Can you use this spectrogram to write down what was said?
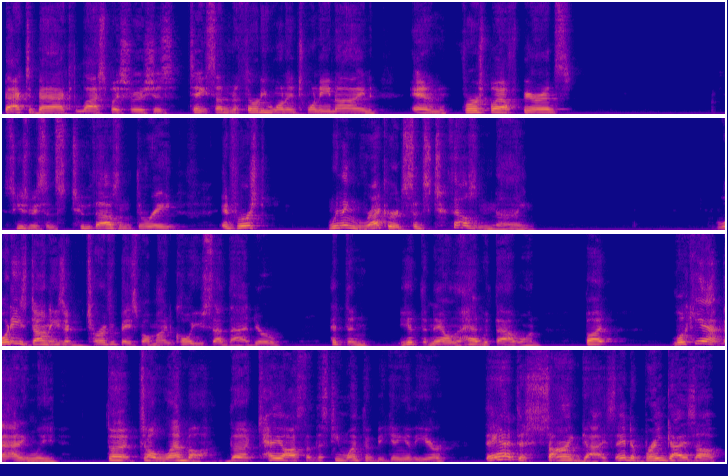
back to back, last place finishes, takes them to 31 and 29, and first playoff appearance, excuse me, since 2003, and first winning record since 2009 what he's done, he's a terrific baseball mind. Cole, you said that. You're hit the you hit the nail on the head with that one. But looking at Mattingly, the dilemma, the chaos that this team went through the beginning of the year, they had to sign guys. They had to bring guys up.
